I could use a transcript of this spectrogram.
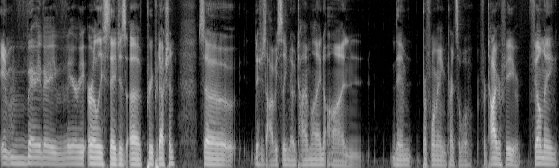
in very, very, very early stages of pre production. So there's obviously no timeline on them performing principal photography or filming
